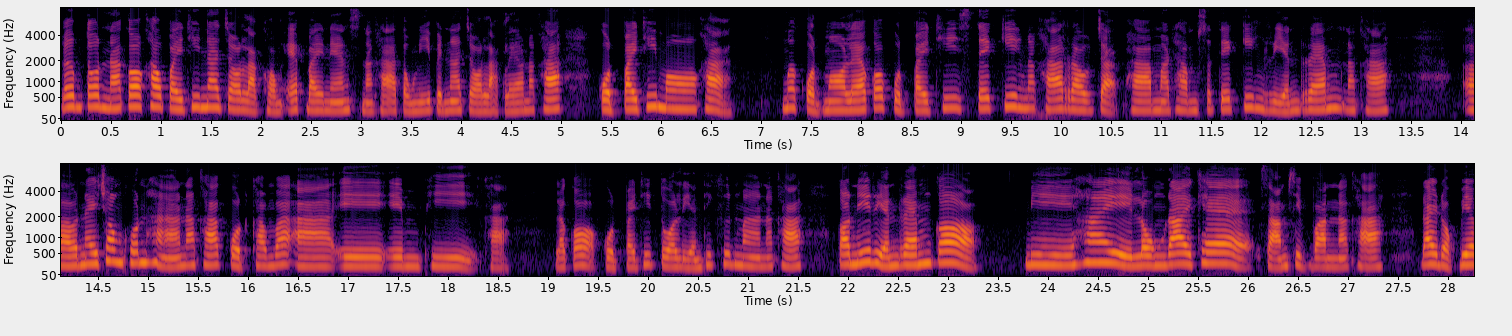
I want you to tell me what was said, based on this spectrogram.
เริ่มต้นนะก็เข้าไปที่หน้าจอหลักของแอป Binance นะคะ ตรงนี้เป็นหน้าจอหลักแล้วนะคะ กดไปที่มอค่ะ เมื่อกดมอแล้วก็กดไปที่ staking นะคะ เราจะพามาทำ staking เหรียญแรมนะคะ ในช่องค้นหานะคะ กดคำว่า R A M P ค่ะ แล้วก็กดไปที่ตัวเหรียญที่ขึ้นมานะคะ ตอนนี้เหรียญแรมก็มีให้ลงได้แค่ 30 วันนะคะ ได้ดอกเบี้ย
